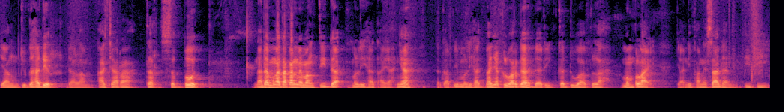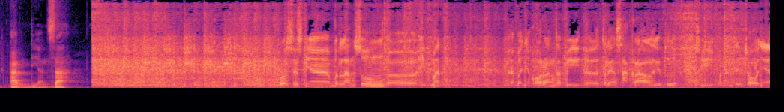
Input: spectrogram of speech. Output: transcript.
yang juga hadir dalam acara tersebut. Nada mengatakan memang tidak melihat ayahnya, tetapi melihat banyak keluarga dari kedua belah mempelai, yakni Vanessa dan Bibi Ardiansa. prosesnya berlangsung eh, hikmat nggak banyak orang tapi eh, terlihat sakral gitu. Si pengantin cowoknya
